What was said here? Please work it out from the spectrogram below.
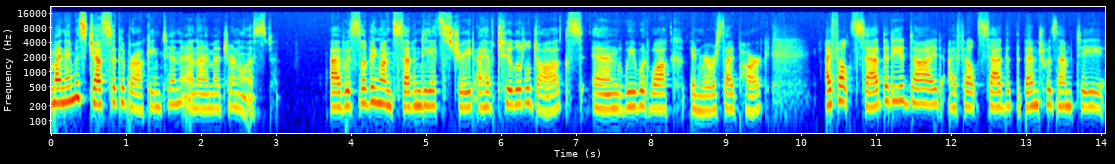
My name is Jessica Brockington, and I'm a journalist. I was living on 70th Street. I have two little dogs, and we would walk in Riverside Park. I felt sad that he had died. I felt sad that the bench was empty.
